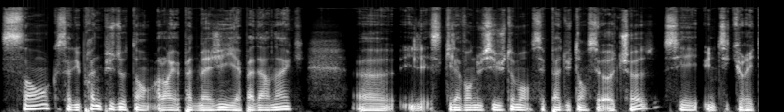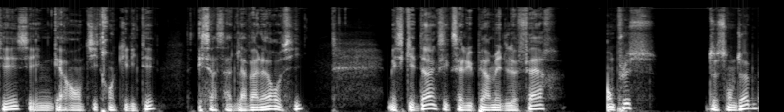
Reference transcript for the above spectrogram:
sans que ça lui prenne plus de temps. Alors il n'y a pas de magie, il n'y a pas d'arnaque. Euh, ce qu'il a vendu, c'est justement, c'est pas du temps, c'est autre chose. C'est une sécurité, c'est une garantie tranquillité. Et ça, ça a de la valeur aussi. Mais ce qui est dingue, c'est que ça lui permet de le faire en plus de son job.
